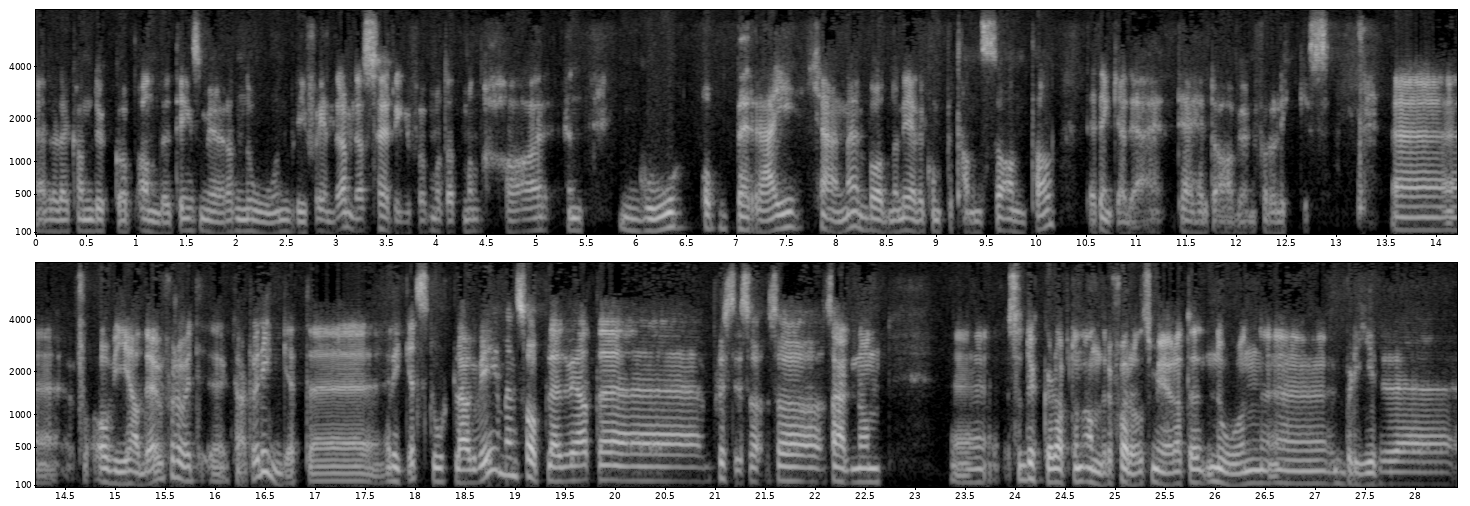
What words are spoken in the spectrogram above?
eller det kan dukke opp andre ting som gjør at noen blir forhindra. Men det å sørge for måte, at man har en god og brei kjerne, både når det gjelder kompetanse og antall, det tenker jeg det er, det er helt avgjørende for å lykkes. Eh, for, og vi hadde jo for så vidt eh, klart å rigge et, eh, rigge et, stort lag, vi. Men så opplevde vi at eh, plutselig så, så, så, er det noen så dukker det opp noen andre forhold som gjør at noen eh, blir, eh,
